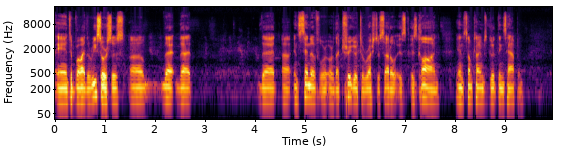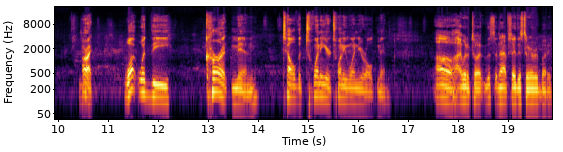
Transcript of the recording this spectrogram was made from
and to provide the resources, um, that that that uh, incentive or, or that trigger to rush to settle is is gone. And sometimes good things happen. All right. What would the current Minh tell the 20 or 21 year old Minh? Oh, I would have told this, and I have to say this to everybody.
